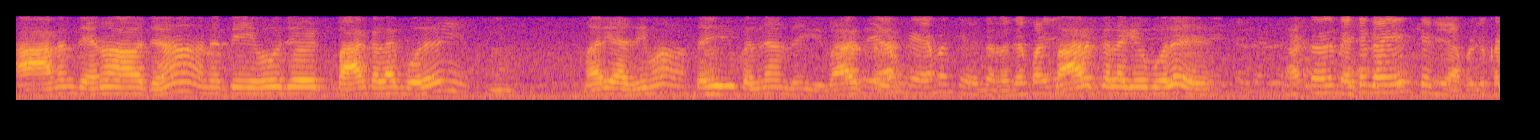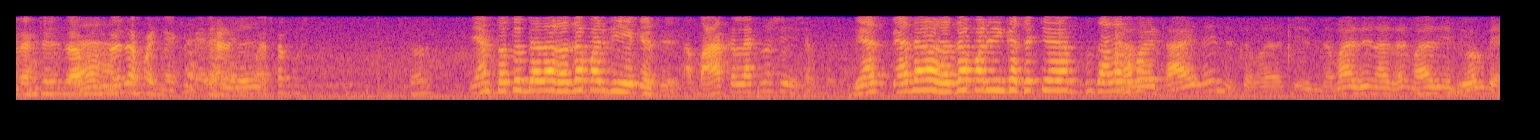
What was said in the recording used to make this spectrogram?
આ આનંદ એનો આવે છે હા. અને તે એવો જો બાર કલાક બોલે ને. મારી હાજરીમાં થઈ ગયું કલ્યાણ થઈ ગયું બાર કલાક. કે એમ જ કે રજા પાડી બાર કલાક એવું બોલે. હા રજા પાડી. એમ થતું દાદા રજા દઈએ કે છે? આ બાર કલાકનો શું બે બે દાડા રજા પાડી કે છે કે દાદા ના, થાય નહીં ને તમારે. તમારે ના થાય મારે જોગ બે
